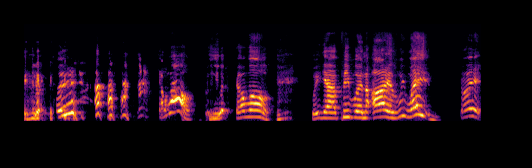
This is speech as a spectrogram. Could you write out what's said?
Come on. Come on. We got people in the audience. We waiting. Go ahead.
